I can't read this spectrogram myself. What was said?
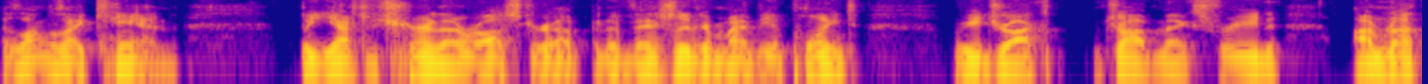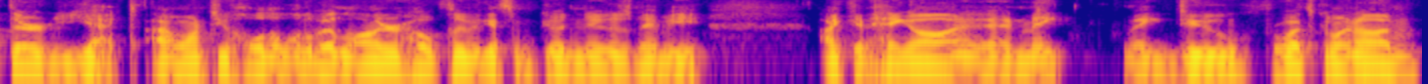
as long as I can. But you have to churn that roster up, and eventually there might be a point where you drop drop Max Fried. I'm not there yet. I want to hold a little bit longer. Hopefully, we get some good news. Maybe I can hang on and make make do for what's going on.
